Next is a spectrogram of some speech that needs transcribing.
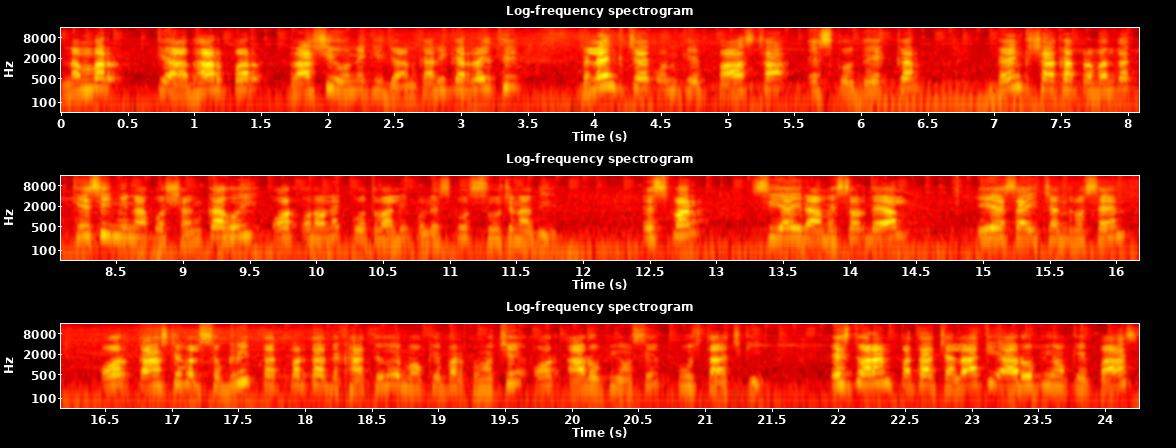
नंबर के आधार पर राशि होने की जानकारी कर रहे थे। ब्लैंक चेक उनके पास था। इसको देखकर बैंक शाखा प्रबंधक केसी मीना को शंका हुई और उन्होंने कोतवाली पुलिस को सूचना दी। इस पर सीआई रामेश्वर दयाल एएसआई चंद्रसेन और कांस्टेबल सुग्रीव तत्परता दिखाते हुए मौके पर पहुँचे और आरोपियों से पूछताछ की। इस दौरान पता चला कि आरोपियों के पास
